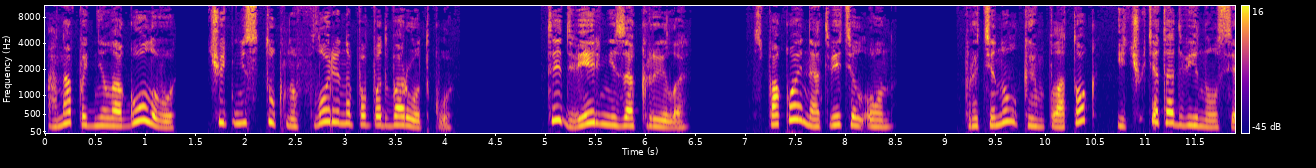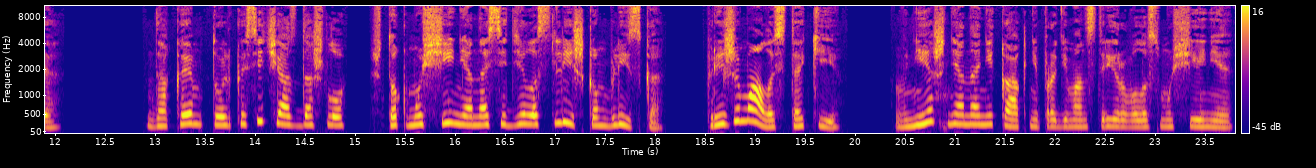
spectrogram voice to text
Она подняла голову, чуть не стукнув Флорина по подбородку. «Ты дверь не закрыла», — спокойно ответил он. Протянул Кэм платок и чуть отодвинулся. До Кэм только сейчас дошло, что к мужчине она сидела слишком близко, прижималась таки. Внешне она никак не продемонстрировала смущение,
